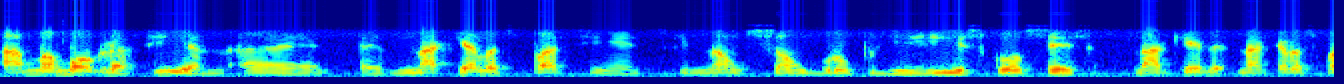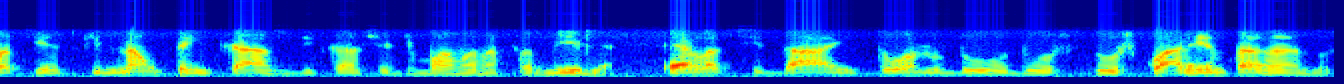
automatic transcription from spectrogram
A mamografia, é, é, naquelas pacientes que não são grupo de risco, ou seja, naquele, naquelas pacientes que não têm caso de câncer de mama na família, ela se dá em torno do, dos, dos 40 anos.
